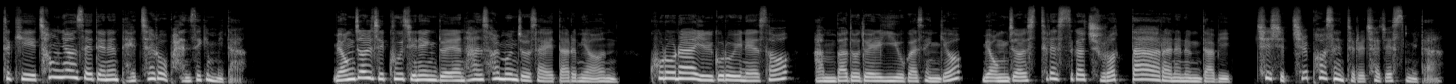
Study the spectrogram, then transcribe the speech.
특히 청년 세대는 대체로 반색입니다. 명절 직후 진행된 한 설문조사에 따르면 코로나19로 인해서 안 봐도 될 이유가 생겨 명절 스트레스가 줄었다라는 응답이 77%를 차지했습니다.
